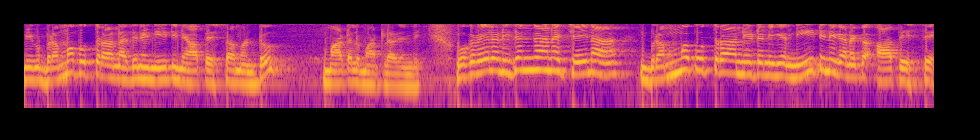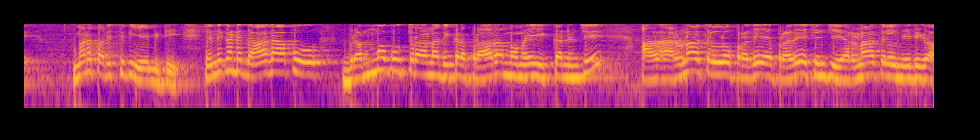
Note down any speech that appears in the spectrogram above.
మీకు బ్రహ్మపుత్ర నదిని నీటిని ఆపేస్తామంటూ మాటలు మాట్లాడింది. ఒకవేళ నిజంగానే చైనా బ్రహ్మపుత్ర నీటిని నీటిని గనక ఆపేస్తే మన పరిస్థితి ఏమిటి? ఎందుకంటే దాదాపు బ్రహ్మపుత్ర నది ఇక్కడ ప్రారంభమై ఇక్కడ నుంచి అరుణాచల్లో ప్రదే ప్రవేశించి అరుణాచల్ మీదుగా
